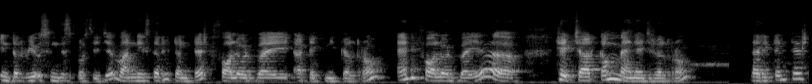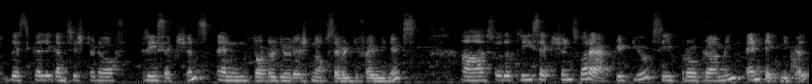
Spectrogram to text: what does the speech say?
interviews in this procedure. One is the written test followed by a technical round and followed by a hr come managerial round. The written test basically consisted of three sections and total duration of 75 minutes. Uh, so the three sections were aptitude c programming and technical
